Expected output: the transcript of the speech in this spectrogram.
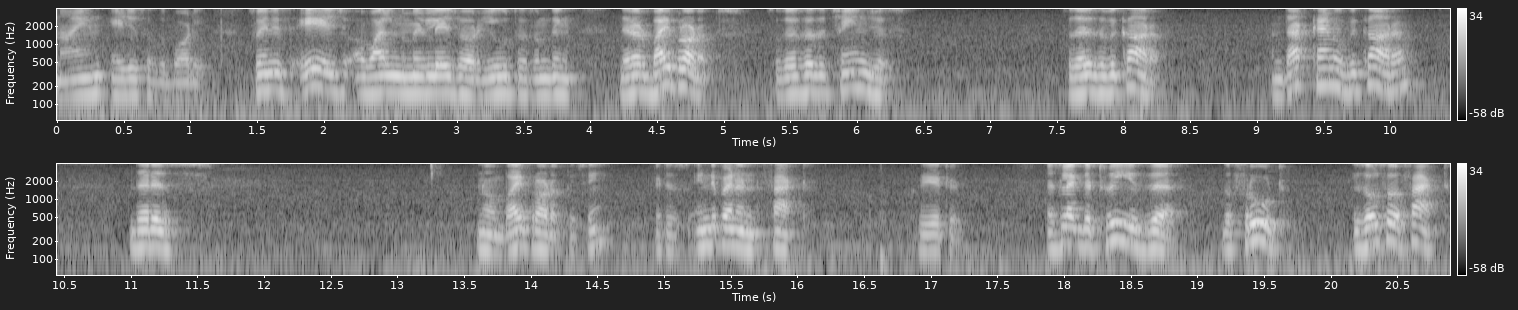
nine ages of the body so in this age while in the middle age or youth or something there are byproducts So, those are the changes. So, there is a vikara. And that kind of vikara, there is no byproduct, you see. It is independent fact created. It's like the tree is there, the fruit is also a fact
